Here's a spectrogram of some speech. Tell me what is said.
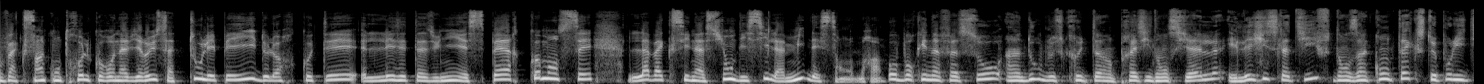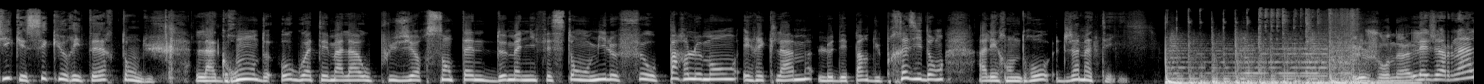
vaccin contre le coronavirus à tous les pays. De leur côté, les États-Unis espèrent commencer la vaccination d'ici la mi-décembre. Au Burkina Faso, un double scrutin présidentiel et législatif dans un contexte politique et sécuritaire tendu. La gronde au Guatemala où plusieurs centaines de manifestants ont mis le feu au Parlement et réclament le départ du président Alejandro Giammattei. Le journal. Le journal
